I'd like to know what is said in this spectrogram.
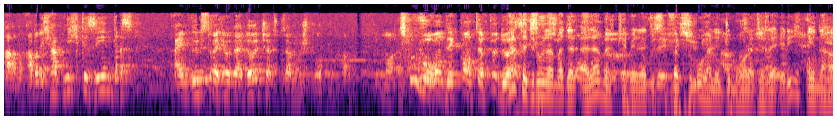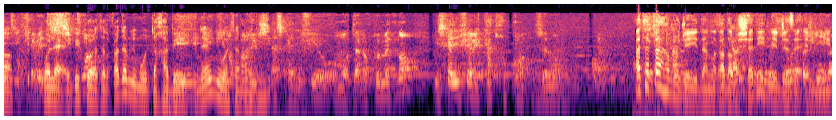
haben. Aber ich habe nicht gesehen, dass ein Österreicher und ein Deutscher zusammengesprochen haben. هل تدرون مدى الآلام الكبيرة التي سببتموها للجمهور الجزائري حينها ولاعبي كرة القدم لمنتخب 82 أتفهم جيدا الغضب الشديد للجزائريين.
